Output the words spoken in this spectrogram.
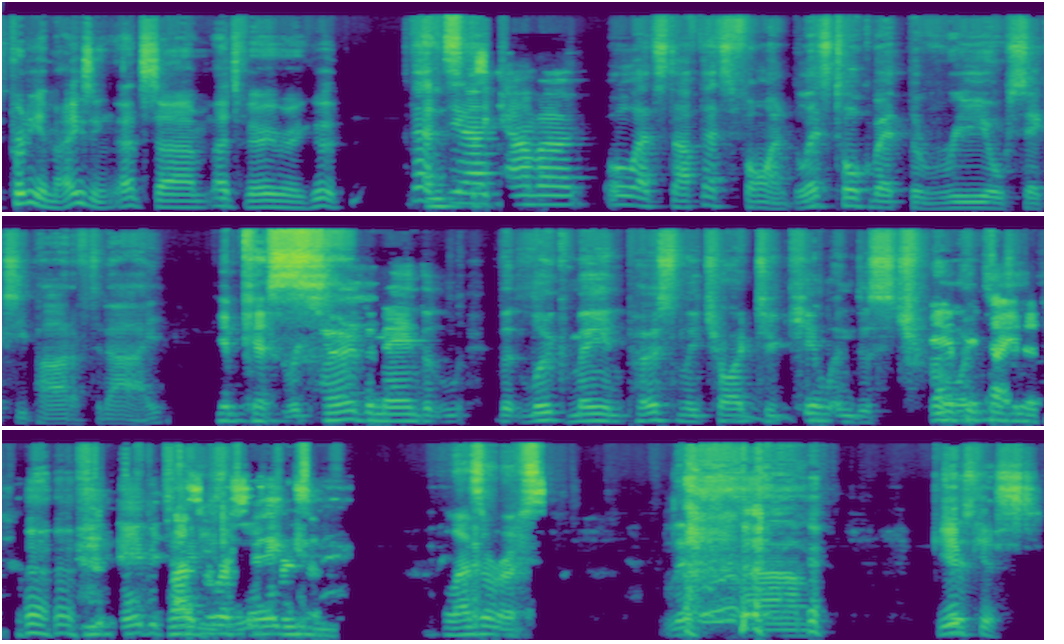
pretty amazing. That's um, that's very very good. That, And you know, s- Carmo, all that stuff, that's fine. But let's talk about the real sexy part of today. Gibcus Return of the man that, that Luke Meehan personally tried to kill and destroy. amputated. Amputated Lazarus his in leg. prison. Lazarus. Let- um, Gibcus.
